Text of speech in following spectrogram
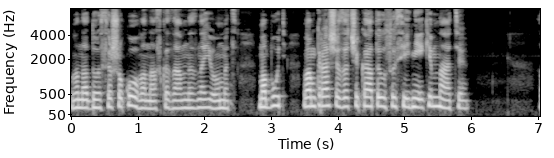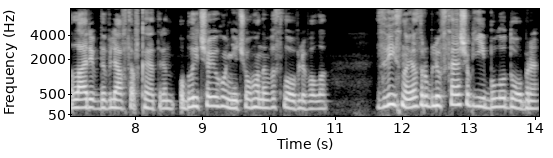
Вона досі шокована, сказав незнайомець. Мабуть, вам краще зачекати у сусідній кімнаті. Ларі вдивлявся в Кетрін, обличчя його нічого не висловлювало. Звісно, я зроблю все, щоб їй було добре.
